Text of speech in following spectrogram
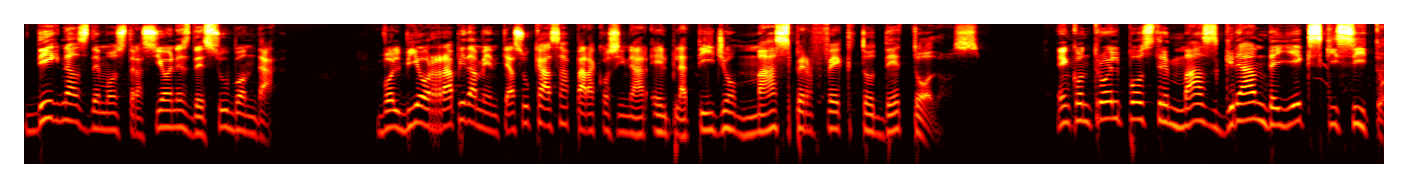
dignas demostraciones de su bondad. Volvió rápidamente a su casa para cocinar el platillo más perfecto de todos. Encontró el postre más grande y exquisito.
